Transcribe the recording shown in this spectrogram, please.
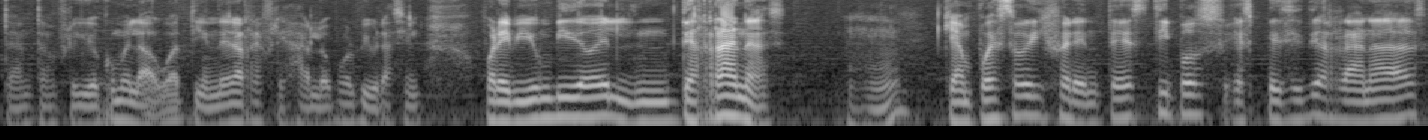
tan, tan fluido como el agua, tienden a reflejarlo por vibración. Por ahí vi un video de, ranas que han puesto diferentes tipos, especies de ranas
